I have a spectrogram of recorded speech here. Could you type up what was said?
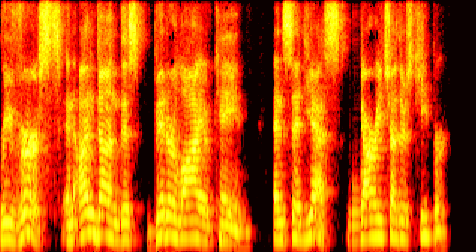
reversed and undone this bitter lie of Cain and said, Yes, we are each other's keeper.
